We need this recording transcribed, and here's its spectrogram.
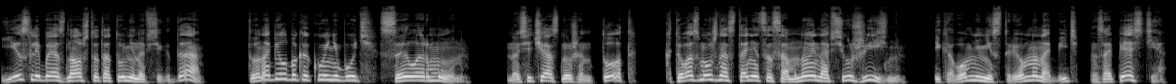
Если бы я знал, что тату не навсегда, то набил бы какой-нибудь Sailor Moon. Но сейчас нужен тот, кто, возможно, останется со мной на всю жизнь и кого мне не стрёмно набить на запястье.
